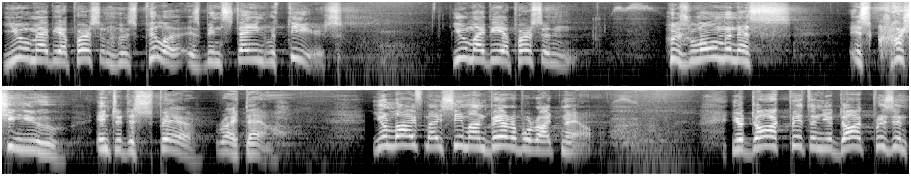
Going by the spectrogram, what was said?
You may be a person whose pillow has been stained with tears. You may be a person whose loneliness is crushing you into despair right now. Your life may seem unbearable right now. Your dark pit and your dark prison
